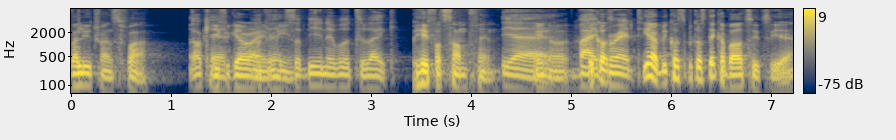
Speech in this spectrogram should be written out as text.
value transfer. Okay, if you get what I okay. mean. So being able to like Pay for something. yeah, you know, buy because, bread. Yeah, because because think about it. Yeah,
